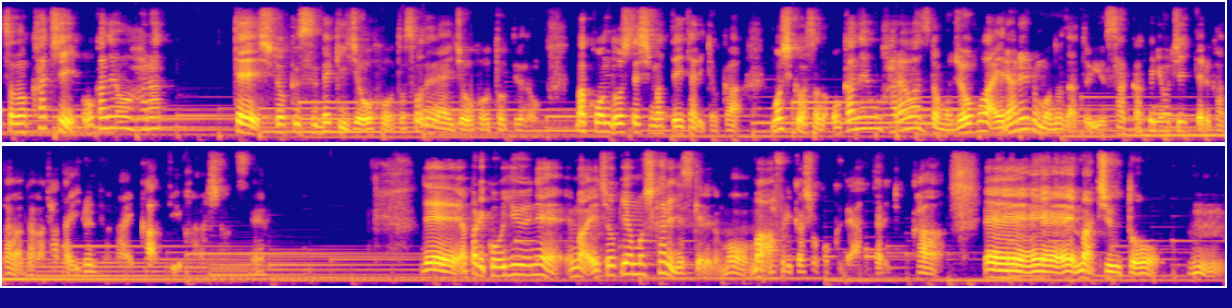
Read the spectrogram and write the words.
その価値、お金を払っって取得すべき情報とそうでない情報とっていうのを、まあ、混同してしまっていたりとか、もしくはそのお金を払わずとも情報は得られるものだという錯覚に陥っている方々が多々いるんではないかっていう話なんですね。で、やっぱりこういうね、まあ、エチオピアもしかりですけれども、まあ、アフリカ諸国であったりとか、えーまあ、中東、うん、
